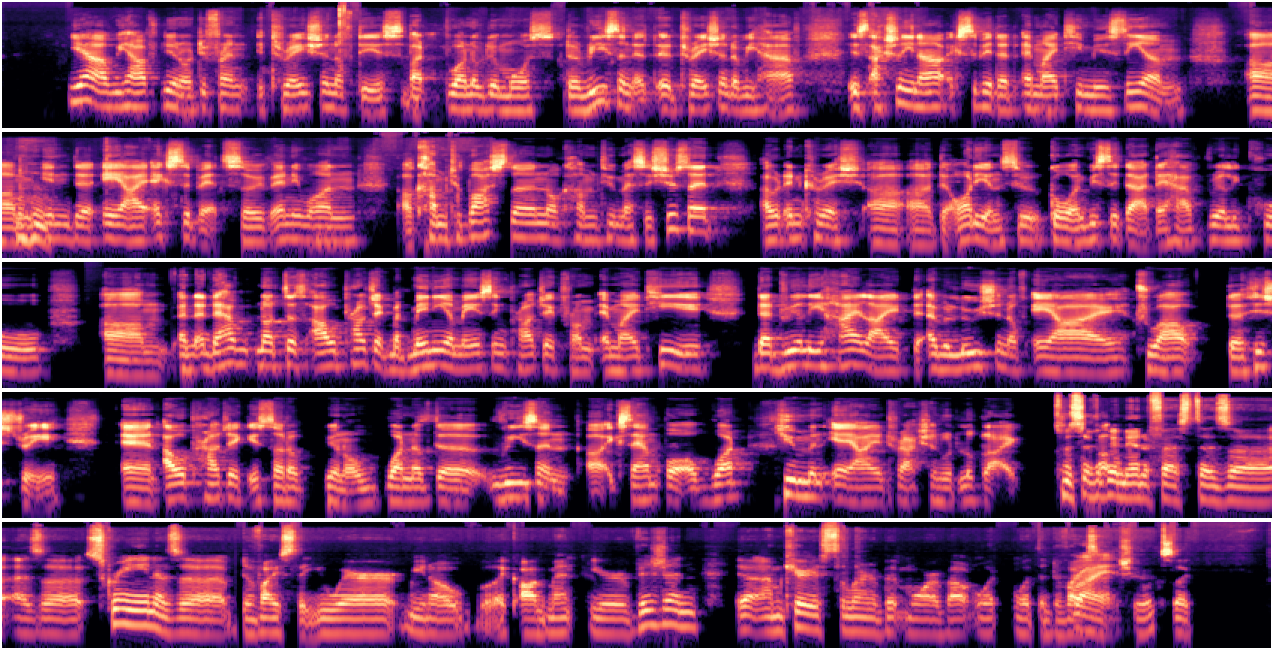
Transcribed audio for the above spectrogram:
Yeah, we have you know different iteration of this, but one of the most the recent iteration that we have is actually now exhibited at MIT Museum um, mm-hmm. in the AI exhibit. So if anyone uh, come to Boston or come to Massachusetts, I would encourage uh, uh, the audience to go and visit that. They have really cool um, and, and they have not just our project, but many amazing projects from MIT that really highlight the evolution of AI throughout the history. And our project is sort of, you know, one of the recent uh, example of what human AI interaction would look like. Specifically uh, manifest as a as a screen, as a device that you wear, you know, like augment your vision. I'm curious to learn a bit more about what what the device right. actually looks like.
